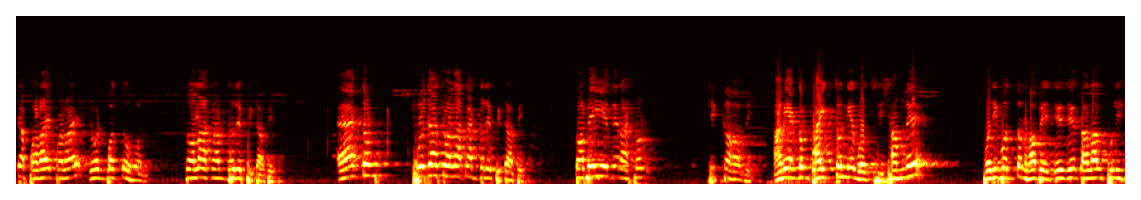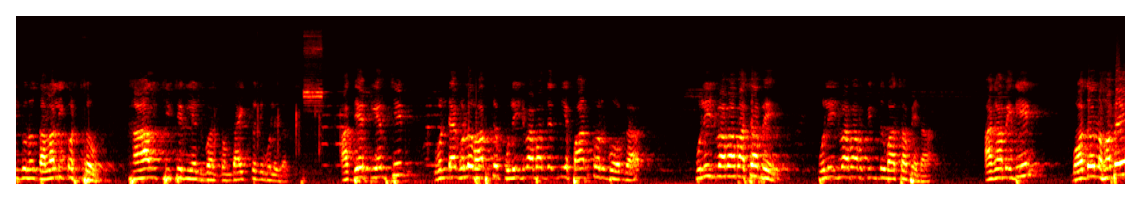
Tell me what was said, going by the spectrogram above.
প্রত্যেকটা পাড়ায় পাড়ায় জোটবদ্ধ হন, চলাকার ধরে পিটাবেন। একদম সোজা চলাকার ধরে পিটাবেন। তবেই এদের আসল শিক্ষা হবে। আমি একদম দায়িত্ব নিয়ে বলছি, সামনে পরিবর্তন হবে। যে যে দালাল পুলিশগুলো দালালি করছ, খাল খিচে নিয়ে দেবো একদম, দায়িত্ব নিয়ে বলে যাচ্ছি। আর যে টিএমসি গুন্ডাগুলো ভাবছ, পুলিশ বাবাদের নিয়ে পার করব আমরা, পুলিশ বাবা বাঁচাবে পুলিশ বাবা কিন্তু বাঁচাবে না। আগামী দিন বদল হবে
